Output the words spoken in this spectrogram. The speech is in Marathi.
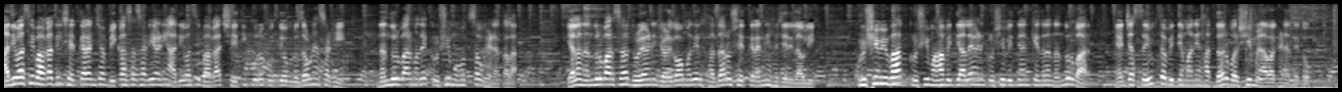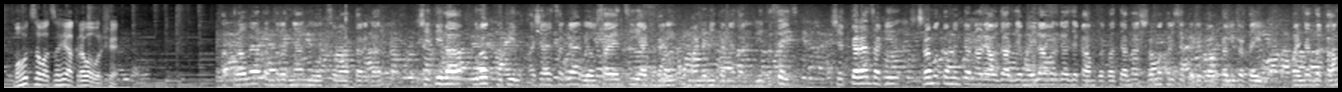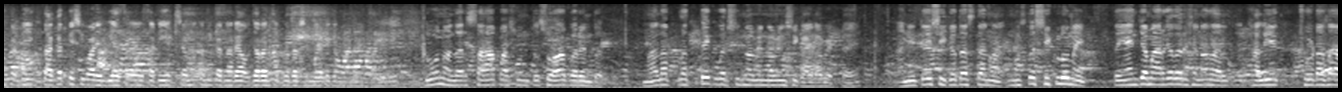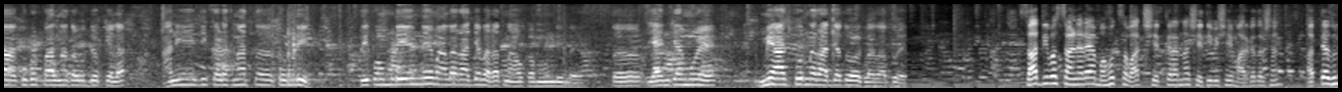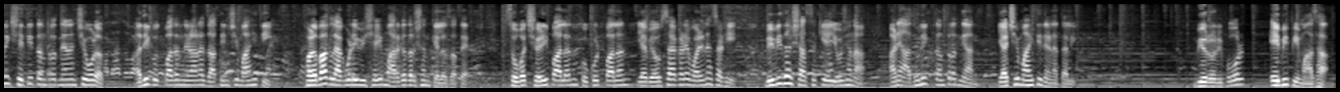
आदिवासी भागातील शेतकऱ्यांच्या विकासासाठी आणि आदिवासी भागात शेतीपूरक उद्योग रुजवण्यासाठी नंदुरबारमध्ये कृषी महोत्सव घेण्यात आला. याला नंदुरबारसह धुळे आणि जळगावमधील हजारो शेतकऱ्यांनी हजेरी लावली. कृषी विभाग कृषी महाविद्यालय आणि कृषी विज्ञान केंद्र नंदुरबार यांच्या संयुक्त विद्यमाने हा दरवर्षी मेळावा घेण्यात येतो. महोत्सवाचं हे अकरावा वर्ष आहे. अकराव्या तंत्रज्ञान महोत्सवांतर्गत शेतीला पूरक होतील अशा सगळ्या व्यवसायांची या ठिकाणी मांडणी करण्यात आलेली तसेच शेतकऱ्यांसाठी श्रम कमी करणारे अवजार जे महिला वर्ग जे काम करतात त्यांना श्रम कसे कमी करता येईल. आणि त्यांचं काम करण्याची ताकद कशी वाढेल यासाठी एक श्रम कमी करणाऱ्या अवजारांचे प्रदर्शन या ठिकाणी दोन हजार सहापासून तर सोळापर्यंत मला प्रत्येक वर्षी नवीन नवीन शिकायला भेटतं आहे आणि ते शिकत असताना नुसतं शिकलो नाही तर यांच्या मार्गदर्शनाखाली खाली एक छोटासा कुक्कुटपालनाचा उद्योग केला. आणि जी कडकनाथ कोंबडी ती कोंबडीने मला राज्यभरात नाव कमवून दिलं आहे तर यांच्यामुळे मी आज पूर्ण राज्यात ओळखला जातो आहे सात दिवस चालणाऱ्या या महोत्सवात शेतकऱ्यांना शेतीविषयी मार्गदर्शन अत्याधुनिक शेती तंत्रज्ञानाची ओळख अधिक उत्पादन देणाऱ्या जातींची माहिती फळबाग लागवडीविषयी मार्गदर्शन केलं जाते सोबत शेळीपालन कुक्कुटपालन या व्यवसायाकडे वळण्यासाठी विविध शासकीय योजना आणि आधुनिक तंत्रज्ञान याची माहिती देण्यात आली. ब्युरो रिपोर्ट एबीपी माझा.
